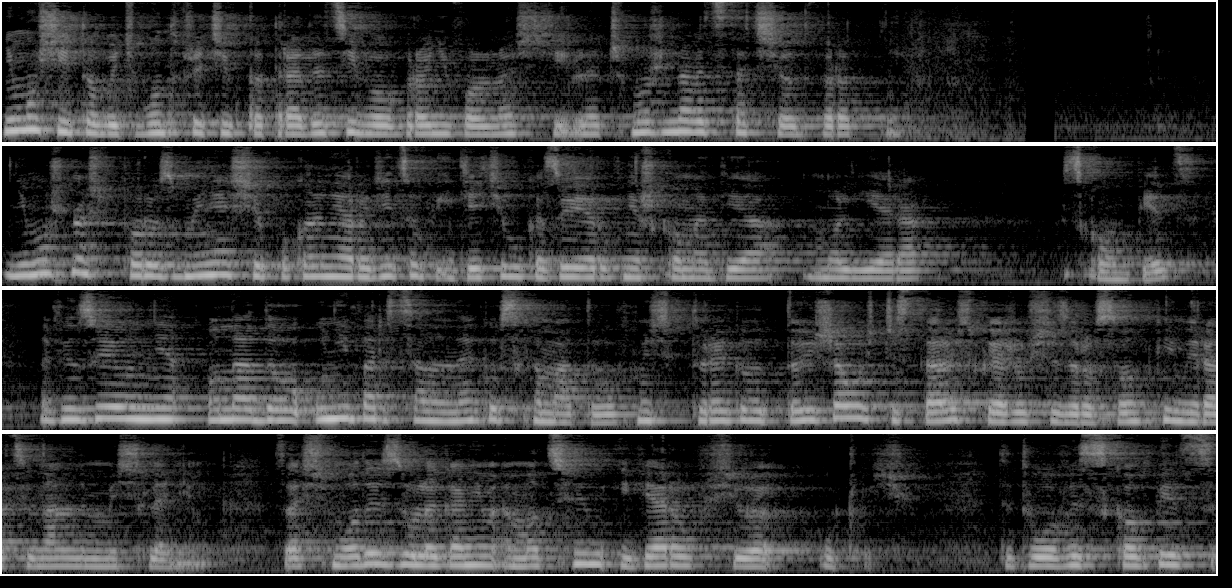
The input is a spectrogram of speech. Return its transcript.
Nie musi to być bunt przeciwko tradycji w obronie wolności, lecz może nawet stać się odwrotnie. Niemożność porozumienia się pokolenia rodziców i dzieci ukazuje również komedia Moliera Skąpiec. Nawiązuje ona do uniwersalnego schematu, w myśl którego dojrzałość czy starość kojarzą się z rozsądkiem i racjonalnym myśleniem, zaś młodość z uleganiem emocjom i wiarą w siłę uczuć. Tytułowy skąpiec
